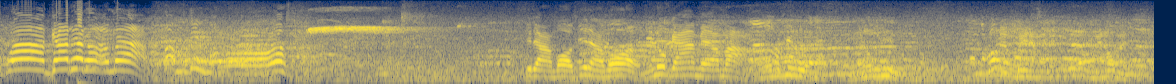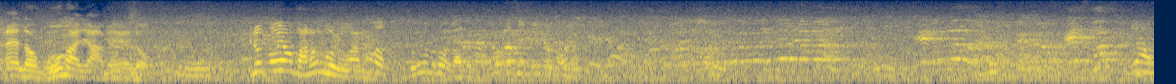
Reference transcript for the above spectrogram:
တ်လားလေကွာကားရတော့အမပြည်တံဘောပြည်တံဘောနင်တို့ကမ်းမယ်အမဘာလို့မဖြစ်ဘူးလဲဘာလို့မဖြစ်ဘူးမဟုတ်ဘူးဝေးနေတယ်ဒီတော့မင်းတော့မယ်အဲ့လုံးဂိုးမှရမယ်အဲ့လုံးဒီတော့တော့ရောက်ဘာလို့မို့လို့အားနာဘယ်လိုမတော့ပါလဲဟုတ်ကဲ့ဒီလိုတော့ရအောင်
